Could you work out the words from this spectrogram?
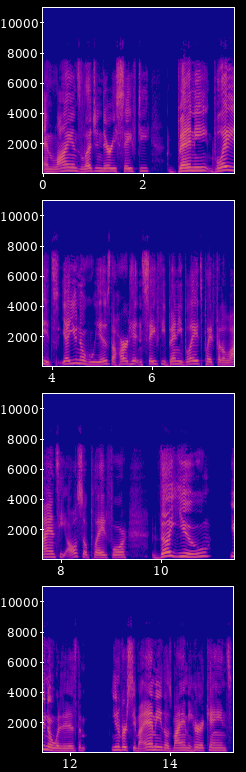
and Lions legendary safety Bennie Blades. Yeah, you know who he is, the hard hitting safety Bennie Blades played for the Lions. He also played for the U. You know what it is, the University of Miami, those Miami Hurricanes.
